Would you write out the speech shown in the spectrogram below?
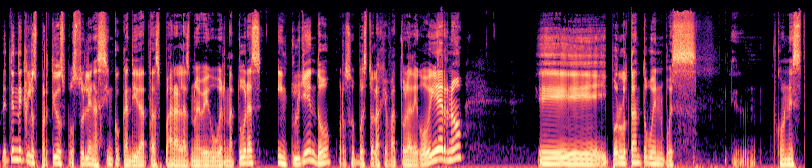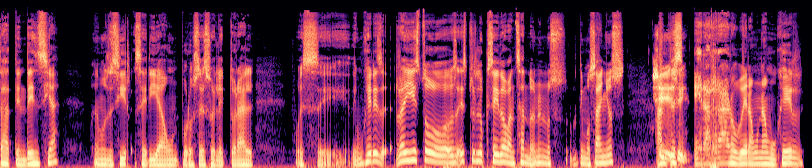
pretende que los partidos postulen a cinco candidatas para las nueve gubernaturas, incluyendo, por supuesto, la jefatura de gobierno. Eh, y por lo tanto, bueno, pues eh, con esta tendencia, podemos decir, sería un proceso electoral pues eh, de mujeres. Ray, esto, esto es lo que se ha ido avanzando en los últimos años. Antes era raro ver a una mujer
